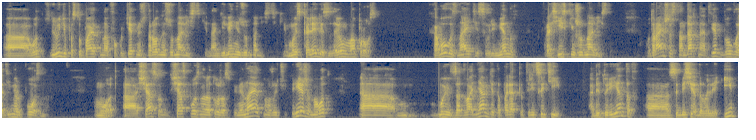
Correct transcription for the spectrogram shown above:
А, вот люди поступают на факультет международной журналистики, на отделение журналистики. Мы с коллегой задаем вопрос. Кого вы знаете современных российских журналистов? Вот раньше стандартный ответ был Владимир Познер. Вот. А сейчас, сейчас Познера тоже вспоминают, но уже чуть реже. Но вот а, мы за два дня где-то порядка 30 абитуриентов а, собеседовали, и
